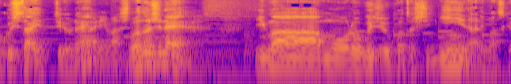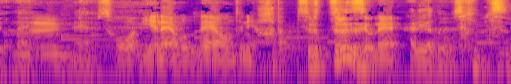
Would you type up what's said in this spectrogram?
服したいっていうね。ありました私ね、今、もう60今年2になりますけどね。うんええそうは見えないほどね、本当に肌ツルッツルですよね。ありがとうございます。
